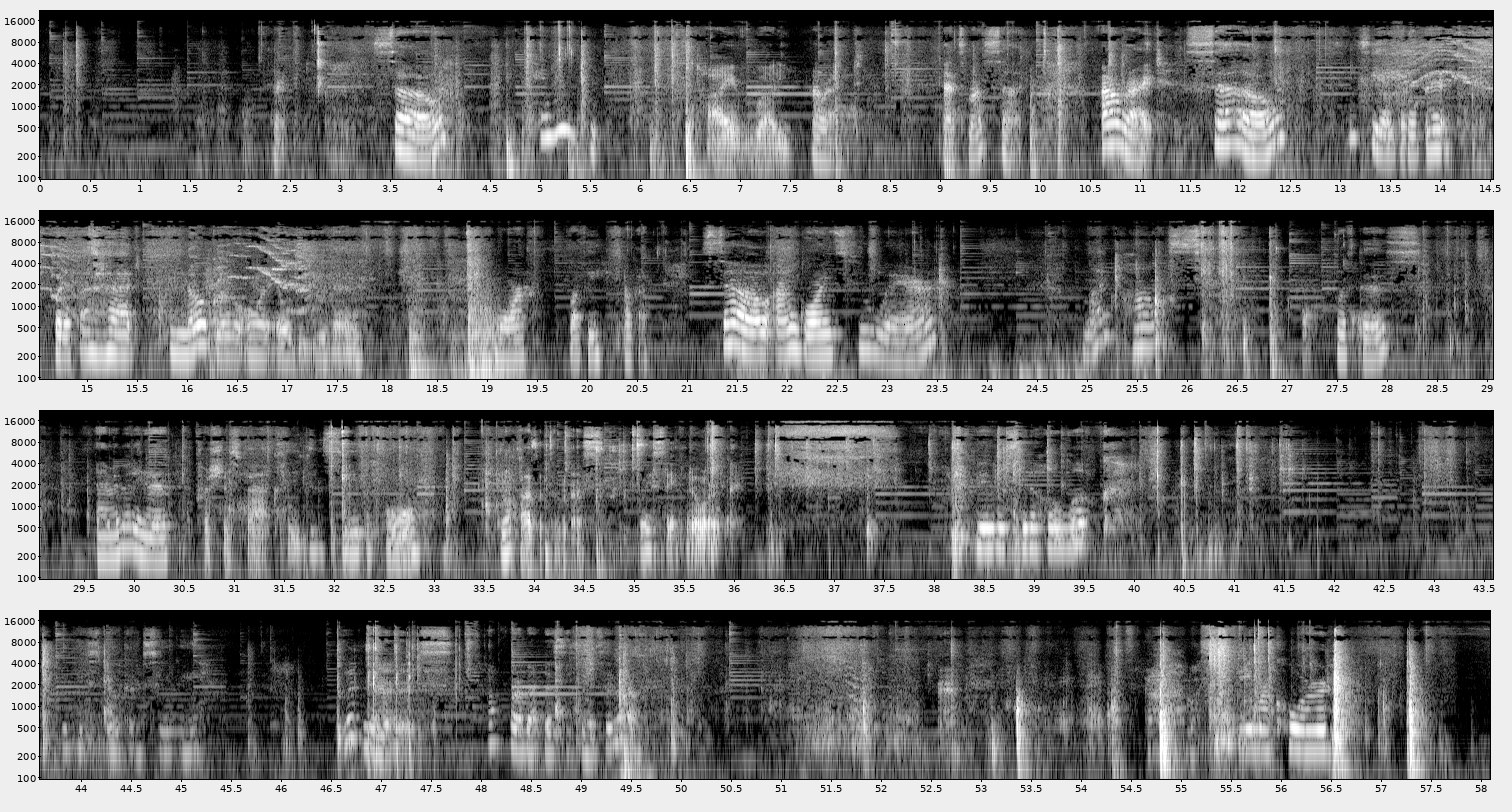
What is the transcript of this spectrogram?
Right. So, can you... Hi, everybody. All right. That's my son. All right, so you see a little bit, but if I had no girdle on, it would be even more fluffy. Okay, so I'm going to wear my pumps with this. And maybe I need to push this back so you can see the full. My closet's a mess. Let me see if it'll work. Be able to see the whole look. If you still can see me. Goodness. How far back this need to go? My steamer cord.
